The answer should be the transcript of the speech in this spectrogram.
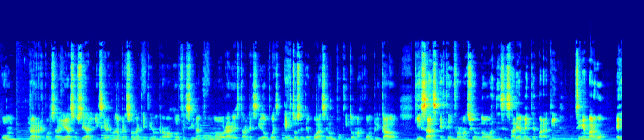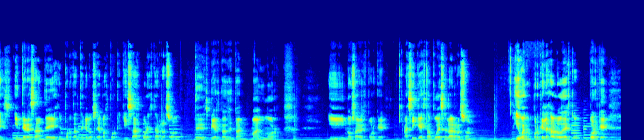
una responsabilidad social y si eres una persona que tiene un trabajo de oficina con un horario establecido, pues esto se te puede hacer un poquito más complicado. Quizás esta información no es necesariamente para ti. Sin embargo, es interesante y es importante que lo sepas porque quizás por esta razón te despiertas de tan mal humor y no sabes por qué. Así que esta puede ser la razón. Y bueno, ¿por qué les hablo de esto? Porque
